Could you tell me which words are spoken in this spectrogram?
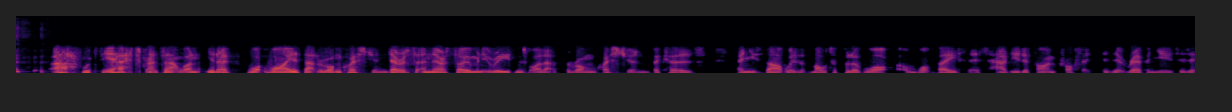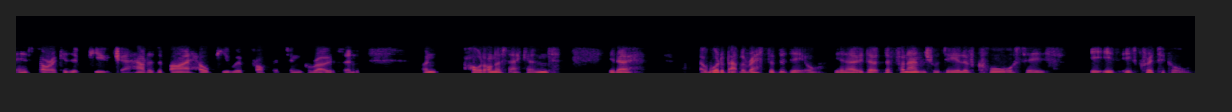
ah, whoops, yeah, scratch that one. You know, what? Why is that the wrong question? There are and there are so many reasons why that's the wrong question because and you start with multiple of what on what basis? How do you define profits? Is it revenues? Is it historic? Is it future? How does a buyer help you with profits and growth? And and hold on a second you know what about the rest of the deal? You know the, the financial deal of course is is, is critical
